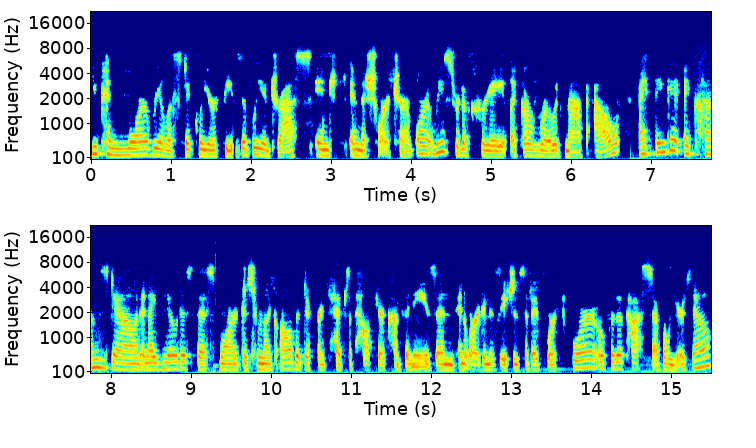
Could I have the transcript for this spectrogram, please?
you can more realistically or feasibly address in in the short term or at least sort of create like a roadmap out i think it, it comes down and i've noticed this more just from like all the different types of healthcare companies and, and organizations that i've worked for over the past several years now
